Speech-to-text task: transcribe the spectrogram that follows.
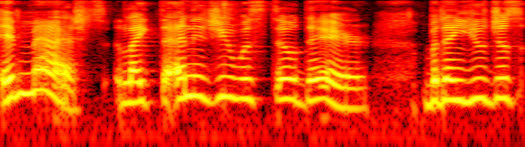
it matched like the energy was still there but then you just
